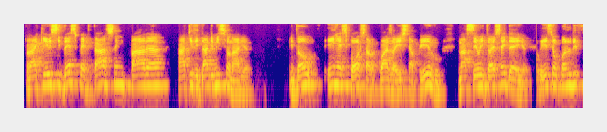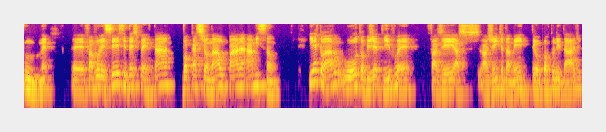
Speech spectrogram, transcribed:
para que eles se despertassem para a atividade missionária. Então, em resposta quase a este apelo, nasceu então essa ideia. Esse é o pano de fundo, né? É, favorecer esse despertar vocacional para a missão. E é claro, o outro objetivo é fazer as, a gente também ter oportunidade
